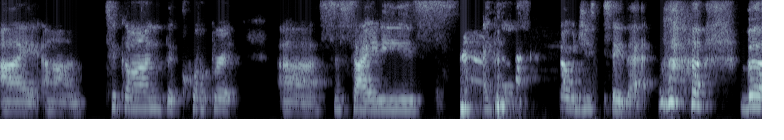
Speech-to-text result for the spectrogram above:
I um, took on the corporate uh, societies, I guess, how would you say that? The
